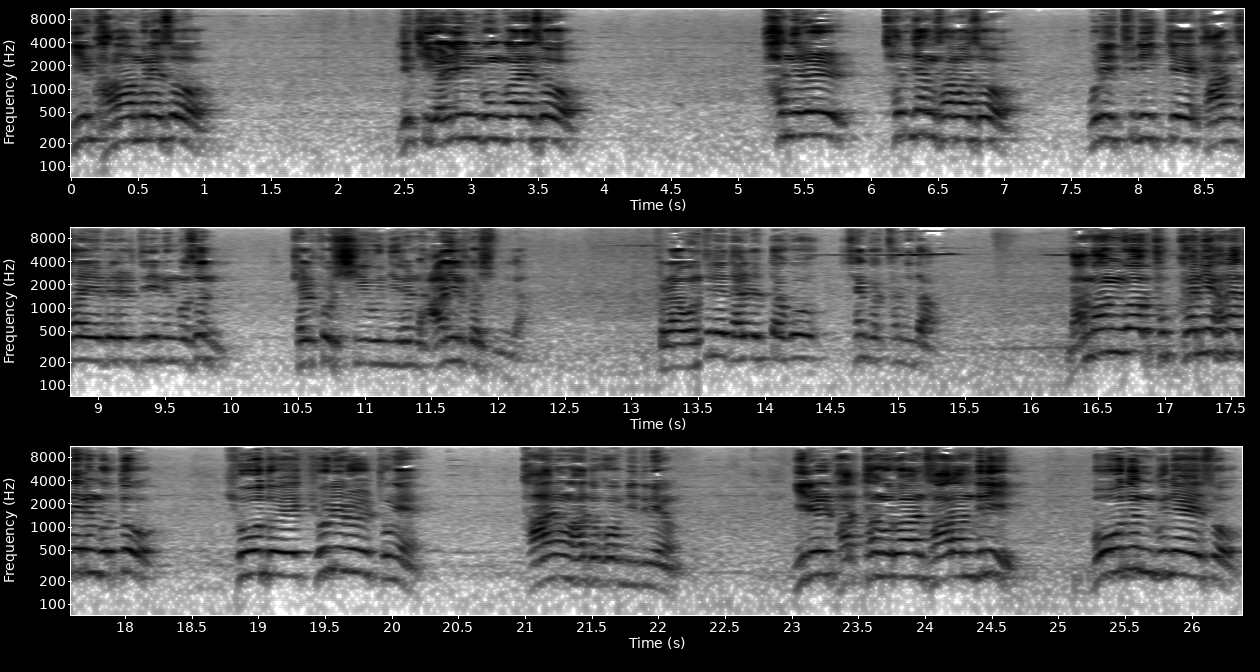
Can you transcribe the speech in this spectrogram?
이 광화문에서 이렇게 열린 공간에서 하늘을 천장 삼아서 우리 주님께 감사 예배를 드리는 것은 결코 쉬운 일은 아닐 것입니다. 그러나 오늘에 달렸다고 생각합니다. 남한과 북한이 하나 되는 것도 효도의 교류를 통해 가능하다고 믿으며 이를 바탕으로 한 사람들이 모든 분야에서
